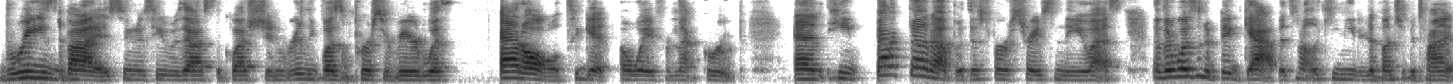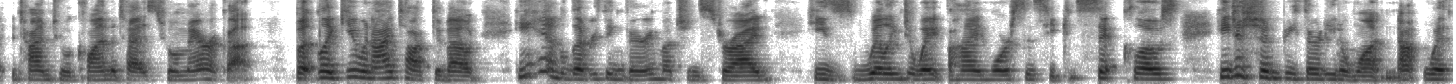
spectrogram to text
breezed by as soon as he was asked the question, really wasn't persevered with at all to get away from that group. And he backed that up with his first race in the US. Now, there wasn't a big gap. It's not like he needed a bunch of time, time to acclimatize to America. But like you and I talked about, he handled everything very much in stride. He's willing to wait behind horses. He can sit close. He just shouldn't be 30 to 1, not with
